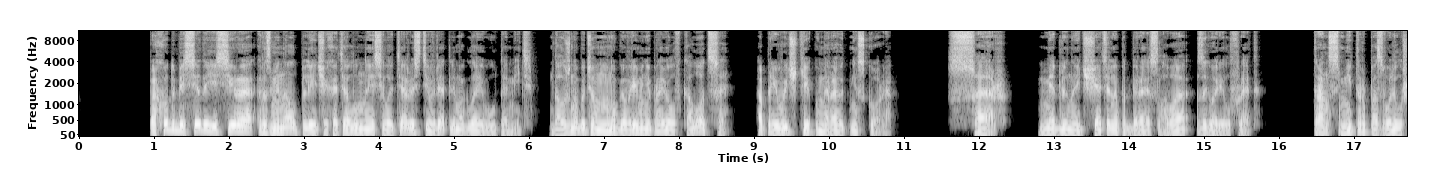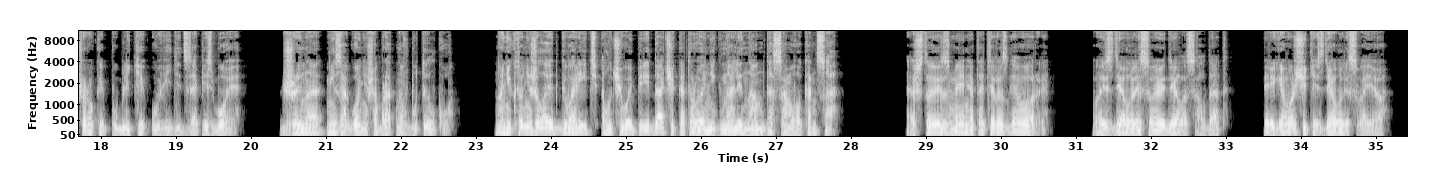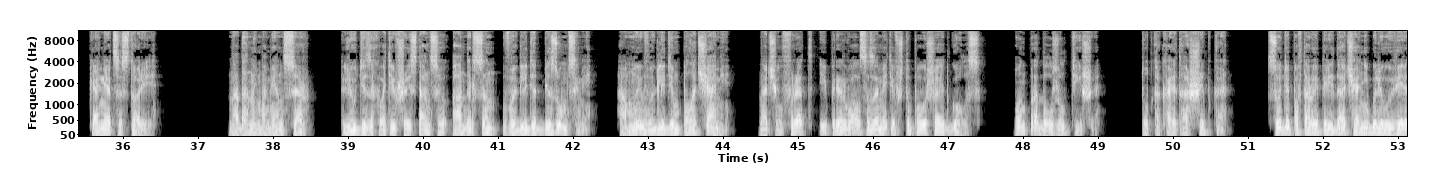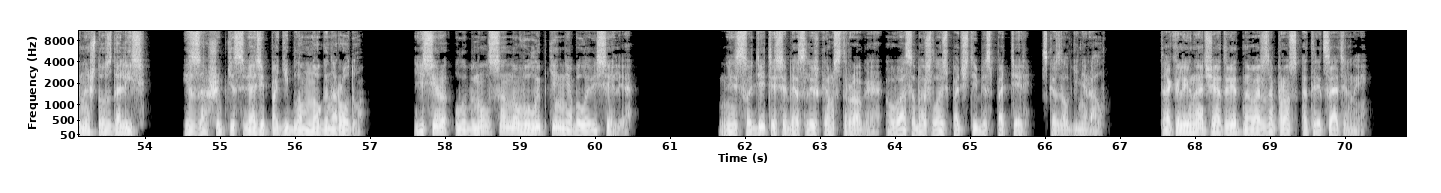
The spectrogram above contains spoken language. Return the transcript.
По ходу беседы Есира разминал плечи, хотя лунная сила тяжести вряд ли могла его утомить. Должно быть, он много времени провел в колодце, а привычки умирают не скоро. «Сэр», медленно и тщательно подбирая слова, заговорил Фред. Трансмиттер позволил широкой публике увидеть запись боя. Джина не загонишь обратно в бутылку. Но никто не желает говорить о лучевой передаче, которую они гнали нам до самого конца. А что изменят эти разговоры? Вы сделали свое дело, солдат. Переговорщики сделали свое. Конец истории. На данный момент, сэр, люди, захватившие станцию Андерсон, выглядят безумцами, а мы выглядим палачами, начал Фред и прервался, заметив, что повышает голос. Он продолжил тише. Тут какая-то ошибка. Судя по второй передаче, они были уверены, что сдались. Из-за ошибки связи погибло много народу. Есира улыбнулся, но в улыбке не было веселья. «Не судите себя слишком строго. У вас обошлось почти без потерь», — сказал генерал. «Так или иначе, ответ на ваш запрос отрицательный.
